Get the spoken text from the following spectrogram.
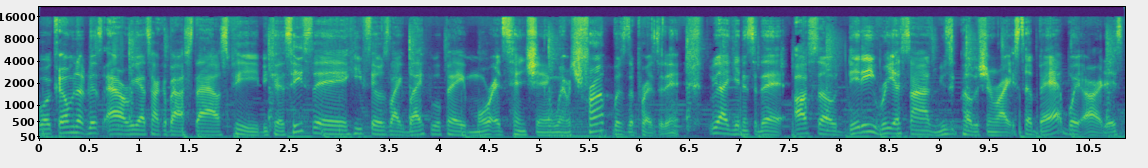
Well, coming up this hour, we got to talk about Styles P because he said he feels like black people paid more attention when Trump was the president. We got to get into that. Also, Diddy reassigns music publishing rights to bad boy artists.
